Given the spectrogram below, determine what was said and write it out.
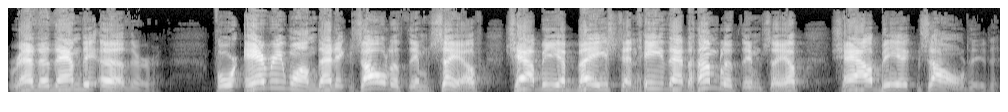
rather than the other. For everyone that exalteth himself shall be abased, and he that humbleth himself shall be exalted.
